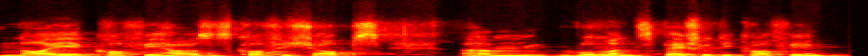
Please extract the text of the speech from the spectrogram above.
neue Coffeehouses, Coffeeshops, ähm, wo man Specialty Coffee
